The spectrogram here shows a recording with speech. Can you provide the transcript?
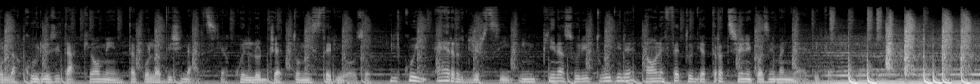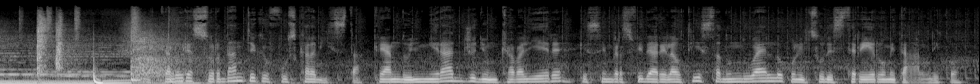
con la curiosità che aumenta con l'avvicinarsi a quell'oggetto misterioso, il cui ergersi in piena solitudine ha un effetto di attrazione quasi magnetica. Calore assordante che offusca la vista, creando il miraggio di un cavaliere che sembra sfidare l'autista ad un duello con il suo destriero metallico,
